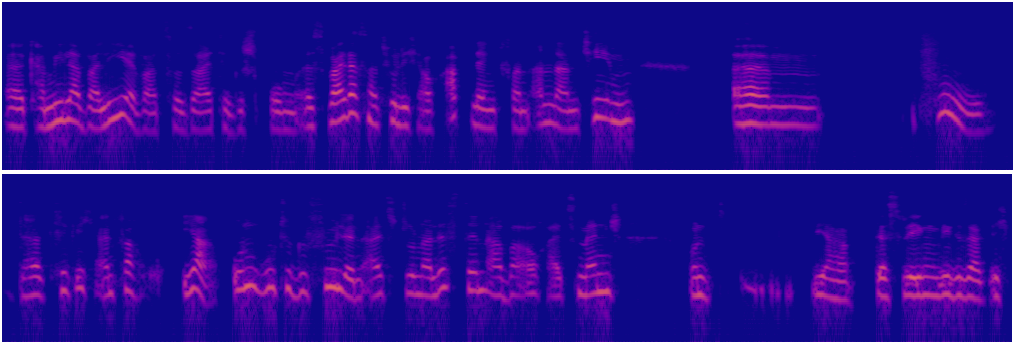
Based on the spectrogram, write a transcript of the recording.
äh, Kamila Valieva zur Seite gesprungen ist, weil das natürlich auch ablenkt von anderen Themen. Ähm, puh, da kriege ich einfach ja ungute Gefühle als Journalistin, aber auch als Mensch. Und ja, deswegen, wie gesagt, ich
